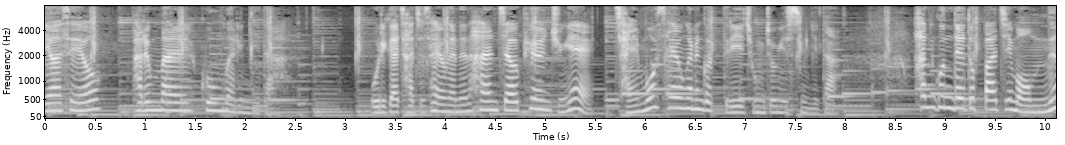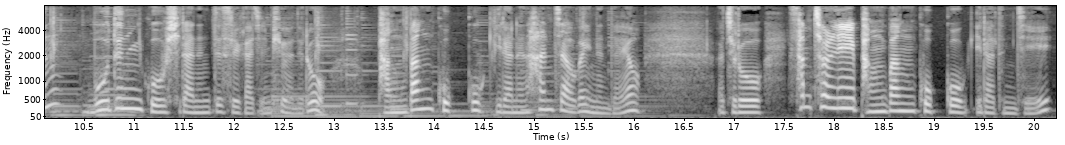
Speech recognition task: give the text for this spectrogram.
안녕하세요. 바른말 고운말입니다. 우리가 자주 사용하는 한자어 표현 중에 잘못 사용하는 것들이 종종 있습니다. 한 군데도 빠짐없는 모든 곳이라는 뜻을 가진 표현으로 방방곡곡이라는 한자어가 있는데요. 주로 삼천리 방방곡곡이라든지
